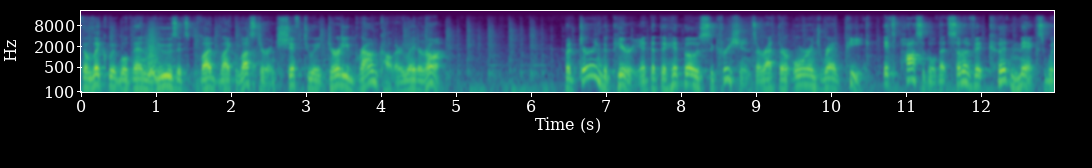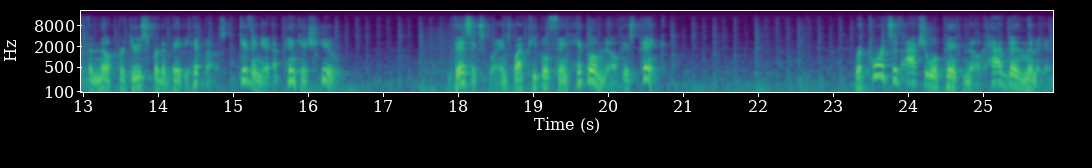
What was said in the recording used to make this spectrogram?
The liquid will then lose its blood-like luster and shift to a dirty brown color later on. But during the period that the hippo's secretions are at their orange-red peak, it's possible that some of it could mix with the milk produced for the baby hippos, giving it a pinkish hue. This explains why people think hippo milk is pink. Reports of actual pink milk have been limited,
